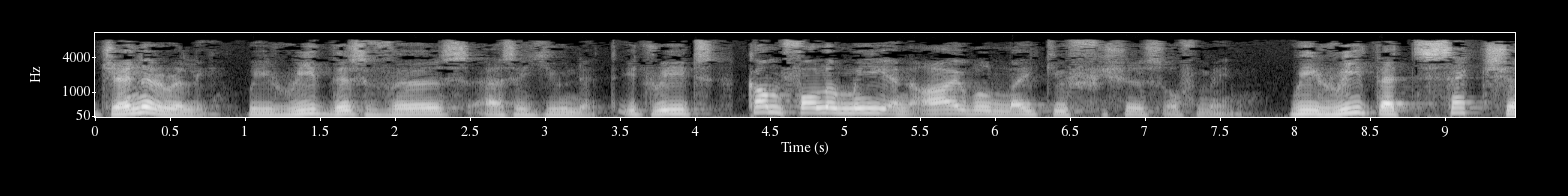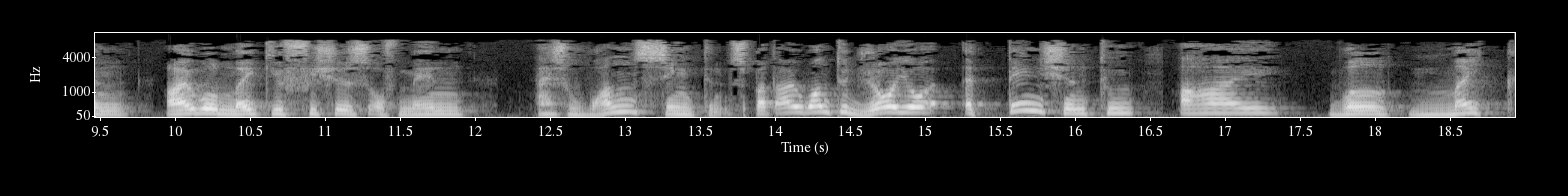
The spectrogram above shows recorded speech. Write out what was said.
Generally, we read this verse as a unit. It reads, Come follow me and I will make you fishers of men. We read that section, I will make you fishers of men as one sentence, but I want to draw your attention to I will make,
